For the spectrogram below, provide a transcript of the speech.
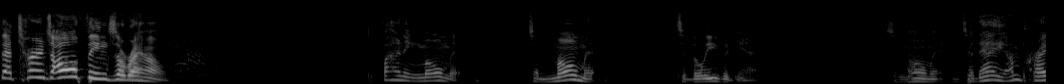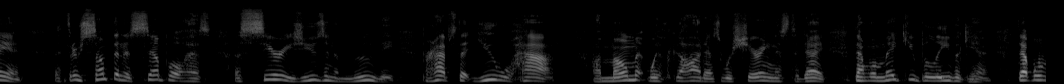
that turns all things around. Defining moment. It's a moment to believe again. It's a moment. And today I'm praying that through something as simple as a series using a movie, perhaps that you will have a moment with God as we're sharing this today that will make you believe again, that will,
